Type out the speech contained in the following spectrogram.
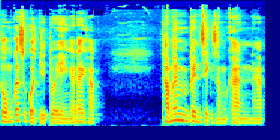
ชมก็สะกดจิตตัวเองก็ได้ครับทำให้มันเป็นสิ่งสำคัญนะครับ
